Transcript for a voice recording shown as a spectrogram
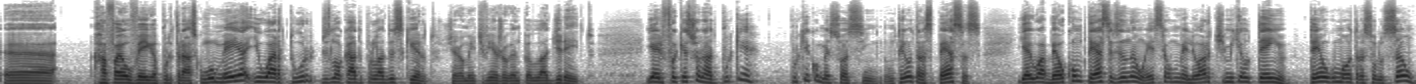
É, Rafael Veiga por trás como meia e o Arthur deslocado para o lado esquerdo. Geralmente vinha jogando pelo lado direito. E aí ele foi questionado, por quê? Por que começou assim? Não tem outras peças? E aí o Abel contesta, dizendo, não, esse é o melhor time que eu tenho. Tem alguma outra solução?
